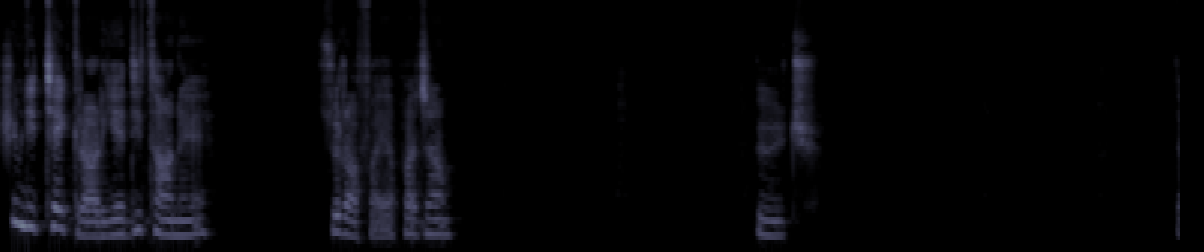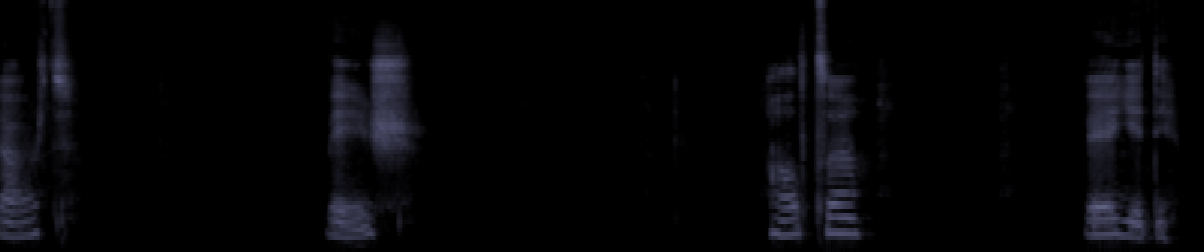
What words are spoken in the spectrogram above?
Şimdi tekrar 7 tane zürafa yapacağım. 3 4 5 6 ve 7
